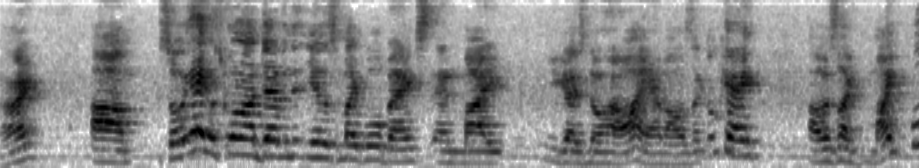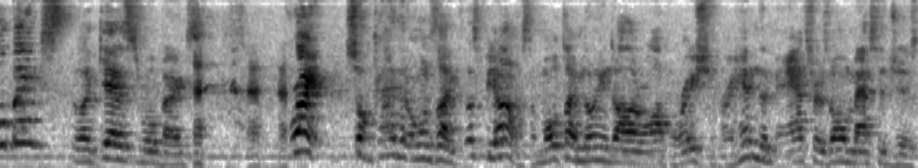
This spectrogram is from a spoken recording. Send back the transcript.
all right? Um, so, hey, what's going on, Devin? You know, this is Mike Wilbanks, and my, you guys know how I am. I was like, okay. I was like, Mike Wilbanks? They're like, yeah, this is Wilbanks. right. So a guy that owns like, let's be honest, a multi-million dollar operation for him to answer his own messages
